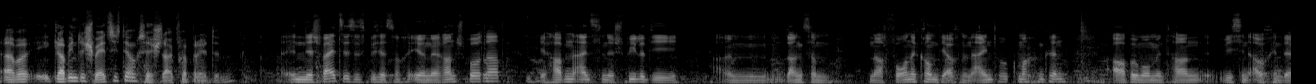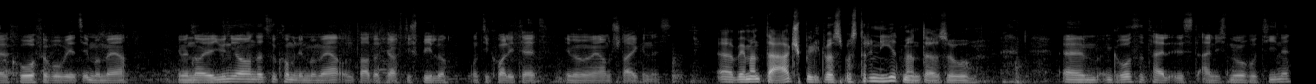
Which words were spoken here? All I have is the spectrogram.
aber ich glaube, in der Schweiz ist der auch sehr stark verbreitet. Ne? In der Schweiz ist es bis jetzt noch eher eine Randsportart. Wir haben einzelne Spieler, die ähm, langsam nach vorne kommen, die auch einen Eindruck machen können. Aber momentan, wir sind auch in der Kurve, wo wir jetzt immer mehr, immer neue Junioren dazu kommen, immer mehr und dadurch auch die Spieler und die Qualität immer mehr am Steigen ist. Äh, wenn man Dart spielt, was, was trainiert man da so? Ähm, ein großer Teil ist eigentlich nur Routine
